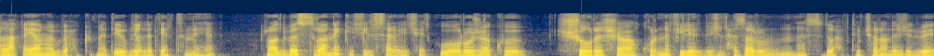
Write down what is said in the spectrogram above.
eleqeya me bi hikûmetê û dewletê tune ye. Ra dibe stranekê jî li ser wê çêt ku roja ku şoreşa Qurnefîlê dibêjin hezar û neh sed û heftê û çaran de jî divê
